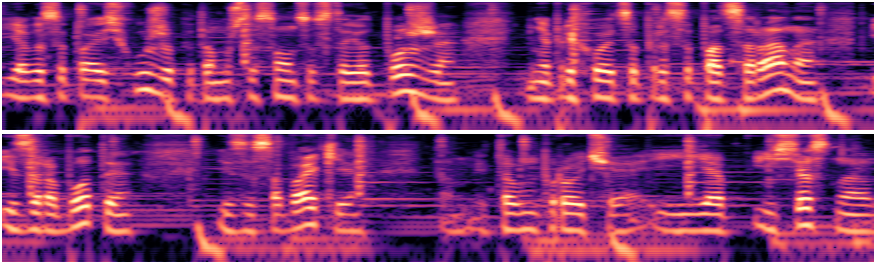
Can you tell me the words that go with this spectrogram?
я высыпаюсь хуже, потому что солнце встает позже, мне приходится просыпаться рано из-за работы, из-за собаки там, и тому прочее. И я, естественно,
